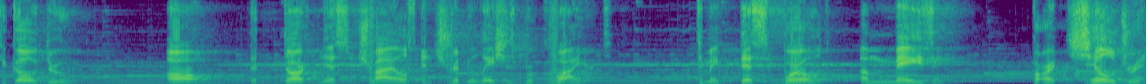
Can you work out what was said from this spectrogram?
to go through all darkness, trials, and tribulations required to make this world amazing for our children,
